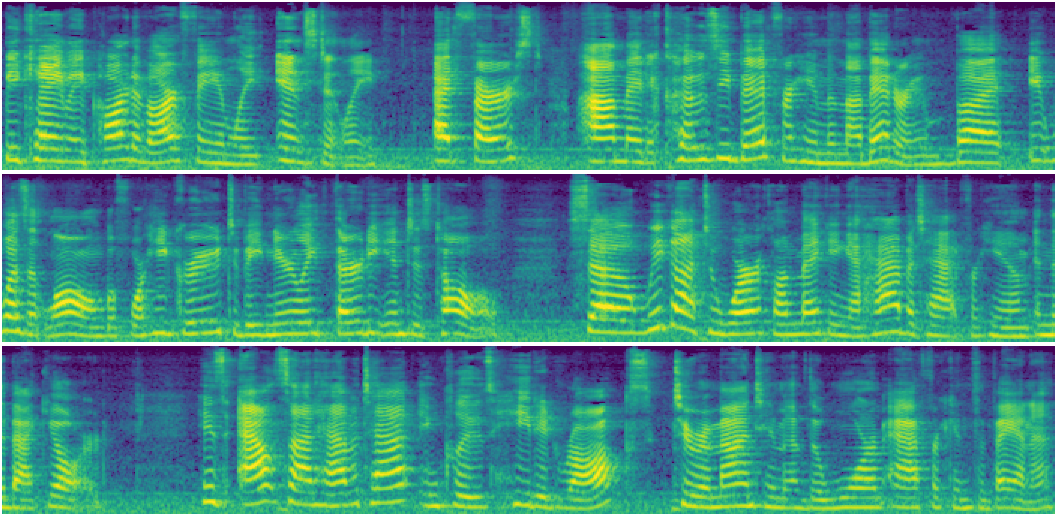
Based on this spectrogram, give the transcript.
became a part of our family instantly. At first, I made a cozy bed for him in my bedroom, but it wasn't long before he grew to be nearly 30 inches tall. So we got to work on making a habitat for him in the backyard. His outside habitat includes heated rocks to remind him of the warm African savanna,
